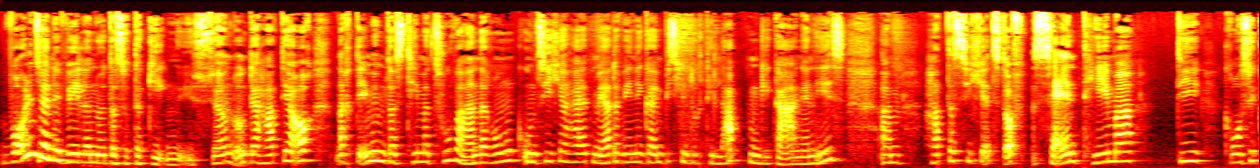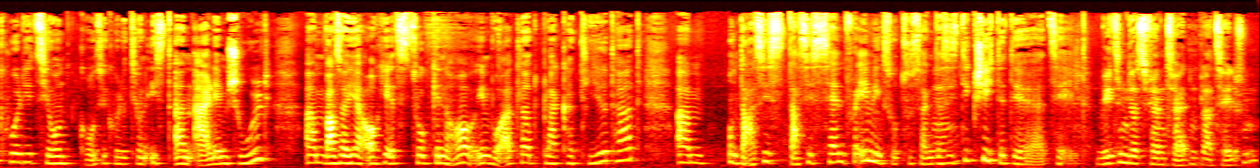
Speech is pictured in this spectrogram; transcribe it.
wollen seine Wähler nur, dass er dagegen ist. Ja? Und, und er hat ja auch, nachdem ihm das Thema Zuwanderung, Unsicherheit mehr oder weniger ein bisschen durch die Lappen gegangen ist, ähm, hat er sich jetzt auf sein Thema die Große Koalition, Große Koalition ist an allem schuld, ähm, was er ja auch jetzt so genau im Wortlaut plakatiert hat. Ähm, und das ist, das ist sein Framing sozusagen, das ist die Geschichte, die er erzählt. Wird ihm das für einen zweiten Platz helfen?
